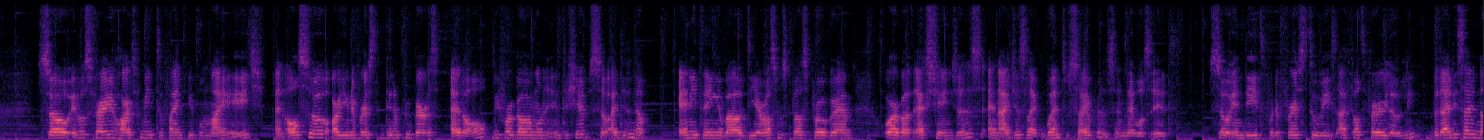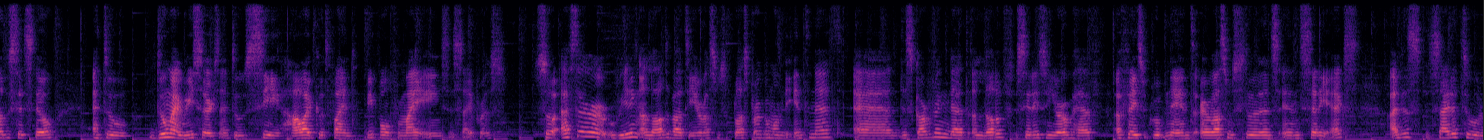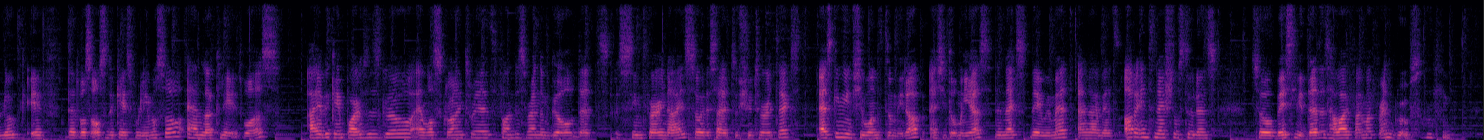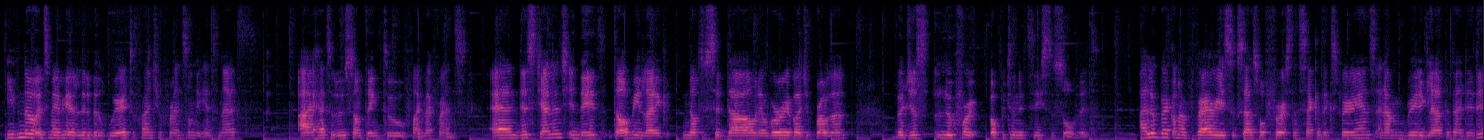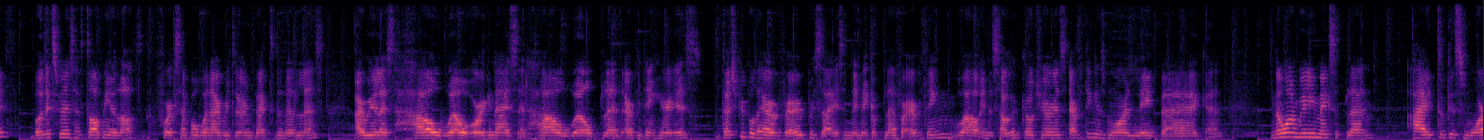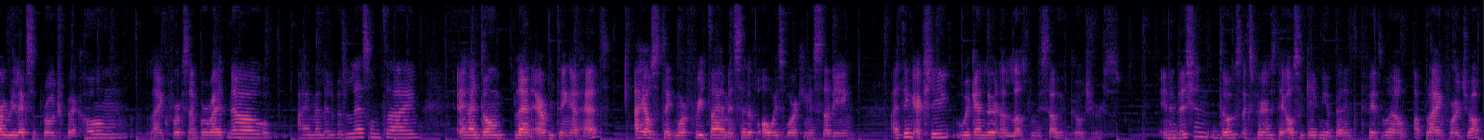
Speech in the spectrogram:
So it was very hard for me to find people my age. And also our university didn't prepare us at all before going on an internship. So I didn't know anything about the Erasmus Plus program or about exchanges. And I just like went to Cyprus and that was it. So indeed for the first two weeks I felt very lonely. But I decided not to sit still and to do my research and to see how I could find people from my age in Cyprus. So after reading a lot about the Erasmus Plus program on the internet and discovering that a lot of cities in Europe have a Facebook group named Erasmus Students in City X, I just decided to look if that was also the case for Limassol and luckily it was. I became part of this girl and was scrolling through it, found this random girl that seemed very nice so I decided to shoot her a text asking if she wanted to meet up and she told me yes. The next day we met and I met other international students so basically that is how I find my friend groups. Even though it's maybe a little bit weird to find your friends on the internet, I had to do something to find my friends. And this challenge indeed taught me like not to sit down and worry about your problem, but just look for opportunities to solve it. I look back on a very successful first and second experience and I'm really glad that I did it. Both experiences have taught me a lot. For example, when I returned back to the Netherlands, I realized how well organized and how well planned everything here is. Dutch people there are very precise and they make a plan for everything, while in the southern cultures everything is more laid back and no one really makes a plan. I took this more relaxed approach back home, like for example right now I'm a little bit less on time and I don't plan everything ahead. I also take more free time instead of always working and studying. I think actually we can learn a lot from the southern cultures. In addition, those experiences they also gave me a benefit while applying for a job.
